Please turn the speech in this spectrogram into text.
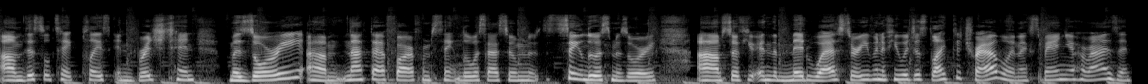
um, this will take place in bridgeton missouri um, not that far from st louis i assume st louis missouri. Um, so if you're in the midwest or even if you would just like to travel and expand your horizon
